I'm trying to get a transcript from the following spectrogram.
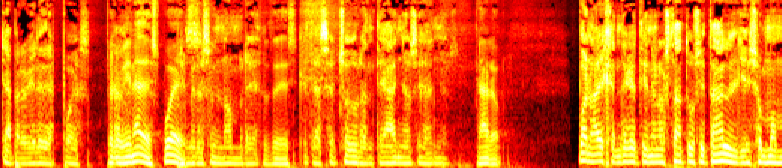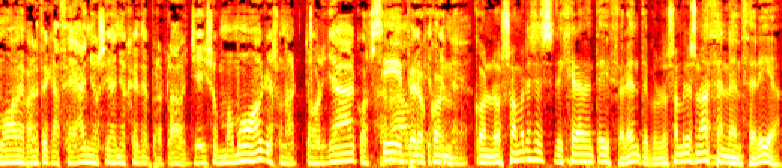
Ya, pero viene después. Pero viene después. Primero es el nombre Entonces- que te has hecho durante años y años. Claro. Bueno, hay gente que tiene los status y tal. Jason Momoa me parece que hace años y años que pero claro, Jason Momoa, que es un actor ya Sí, consagrado. y pero con, tiene- con los hombres es ligeramente diferente, pero los hombres no hacen lencería.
